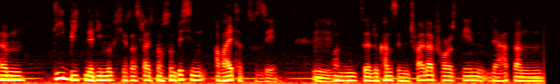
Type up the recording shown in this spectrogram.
ähm, die bieten dir die Möglichkeit, das vielleicht noch so ein bisschen erweitert zu sehen. Mhm. Und äh, du kannst in den Twilight Forest gehen, der hat dann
